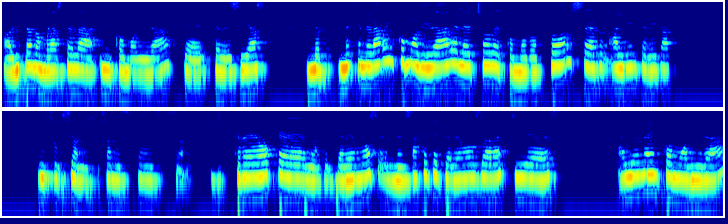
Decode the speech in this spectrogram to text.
Ahorita nombraste la incomodidad que, que decías, me, me, generaba incomodidad el hecho de como doctor ser alguien que diga, instrucción, instrucción, instrucción, instrucción. Creo que lo que queremos, el mensaje que queremos dar aquí es, hay una incomodidad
